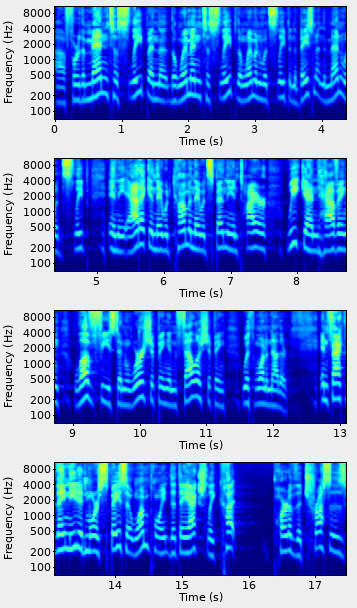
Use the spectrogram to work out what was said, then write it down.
uh, for the men to sleep and the, the women to sleep. The women would sleep in the basement, and the men would sleep in the attic, and they would come and they would spend the entire weekend having love feast and worshiping and fellowshipping with one another. In fact, they needed more space at one point that they actually cut part of the trusses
